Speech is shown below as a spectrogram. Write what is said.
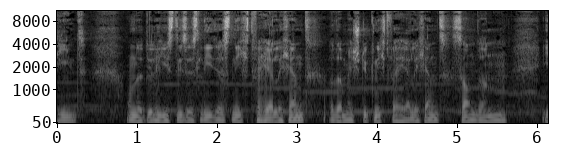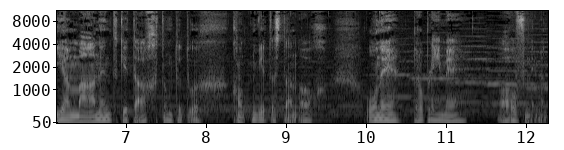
dient. Und natürlich ist dieses Liedes nicht verherrlichend oder mein Stück nicht verherrlichend, sondern eher mahnend gedacht und dadurch konnten wir das dann auch ohne Probleme aufnehmen.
